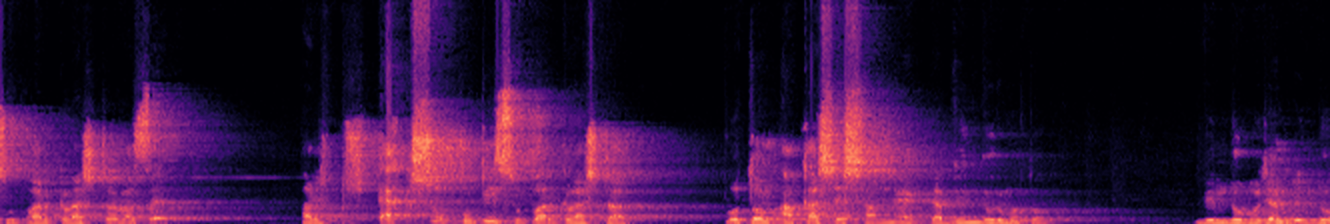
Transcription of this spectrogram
সুপার ক্লাস্টার আছে আর একশো কোটি সুপার ক্লাস্টার প্রথম আকাশের সামনে একটা বিন্দুর মতো। বিন্দু বোঝেন বিন্দু?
